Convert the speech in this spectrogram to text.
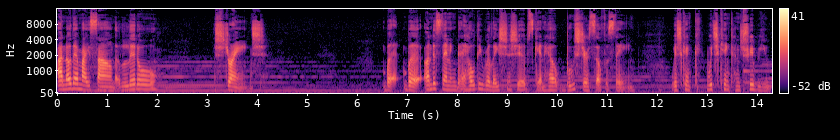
I know that might sound a little strange. But but understanding that healthy relationships can help boost your self-esteem, which can which can contribute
